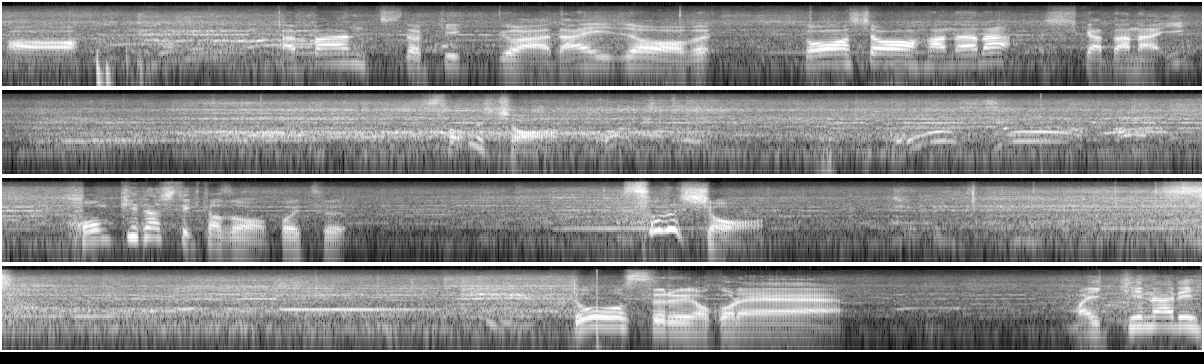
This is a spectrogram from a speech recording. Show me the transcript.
あパンチとキックは大丈夫。交渉派なら仕方ない。そうでしょう。本気出してきたぞこいつ。そうでしょう。どうするよこれ。まあいきなりい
